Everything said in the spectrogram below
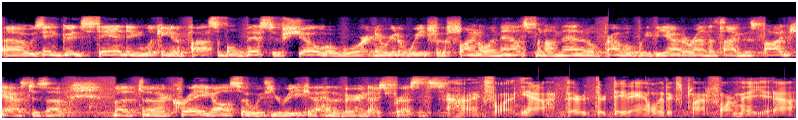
uh, was in good standing, looking at a possible Best of Show award, and we're going to wait for the final announcement on that. It'll probably be out around the time this podcast is up. But uh, Cray also with Urika had a very nice presence. Oh, excellent! Yeah, their their data analytics platform. They uh,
